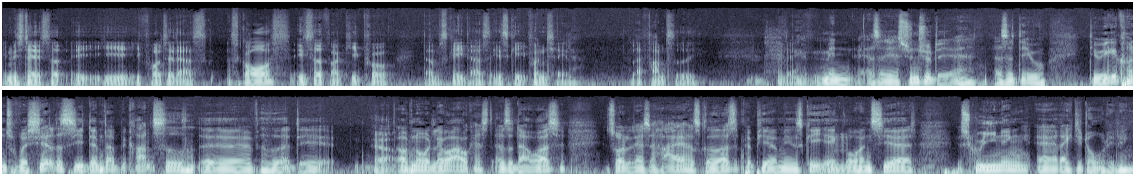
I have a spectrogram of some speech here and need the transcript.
investere i, i, i forhold til deres scores, i stedet for at kigge på der måske deres ESG-potentiale, eller fremtidige. Men altså, jeg synes jo, det er, altså, det er jo, det er jo ikke kontroversielt at sige, at dem, der er begrænset, øh, hvad hedder det, ja. opnår et lavere afkast. Altså, der er jo også, jeg tror, at Lasse Heje har skrevet også et papir om ESG, ikke, mm. hvor han siger, at screening er rigtig dårligt. Ikke?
